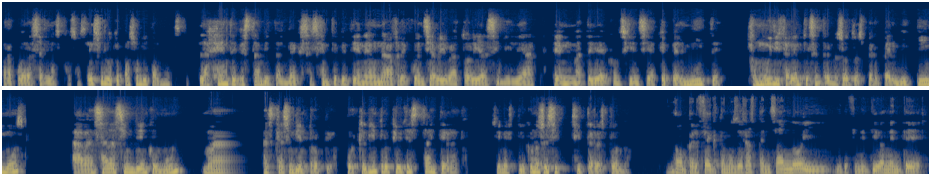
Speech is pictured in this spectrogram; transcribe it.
para poder hacer las cosas. Eso es lo que pasó en Vitalmex. La gente que está en Vitalmex es gente que tiene una frecuencia vibratoria similar en materia de conciencia que permite son muy diferentes entre nosotros, pero permitimos avanzar hacia un bien común más que hacia un bien propio, porque el bien propio ya está integrado. ¿Sí me explico? No sé si, si te respondo. No, perfecto, nos dejas pensando y, definitivamente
